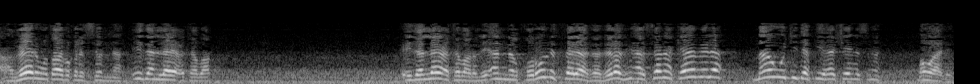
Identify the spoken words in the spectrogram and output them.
غير مطابق للسنة. إذا لا يعتبر. إذا لا يعتبر لأن القرون الثلاثة 300 سنة كاملة ما وجد فيها شيء اسمه موالد.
